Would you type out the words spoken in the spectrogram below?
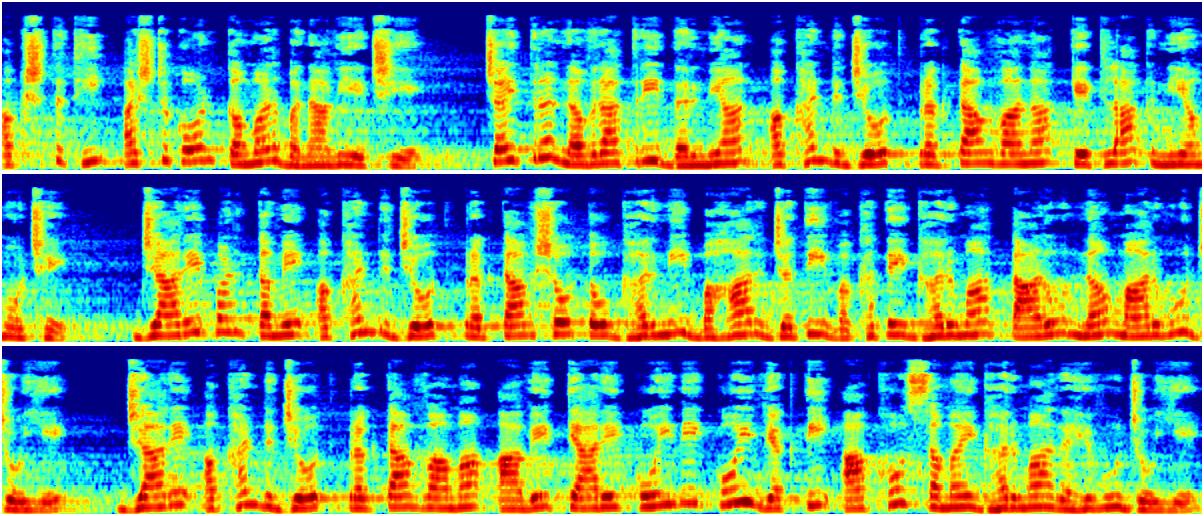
અક્ષતથી અષ્ટકોણ કમળ બનાવીએ છીએ. ચૈત્ર નવરાત્રી દરમિયાન અખંડ જ્યોત પ્રગટાવવાના કેટલાક નિયમો છે. જ્યારે પણ તમે અખંડ જ્યોત પ્રગટાવશો તો ઘરની બહાર જતી વખતે ઘરમાં તાળું ન મારવું જોઈએ. જ્યારે અખંડ જ્યોત પ્રગટાવવામાં આવે ત્યારે કોઈને કોઈ વ્યક્તિ આખો સમય ઘરમાં રહેવું જોઈએ.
